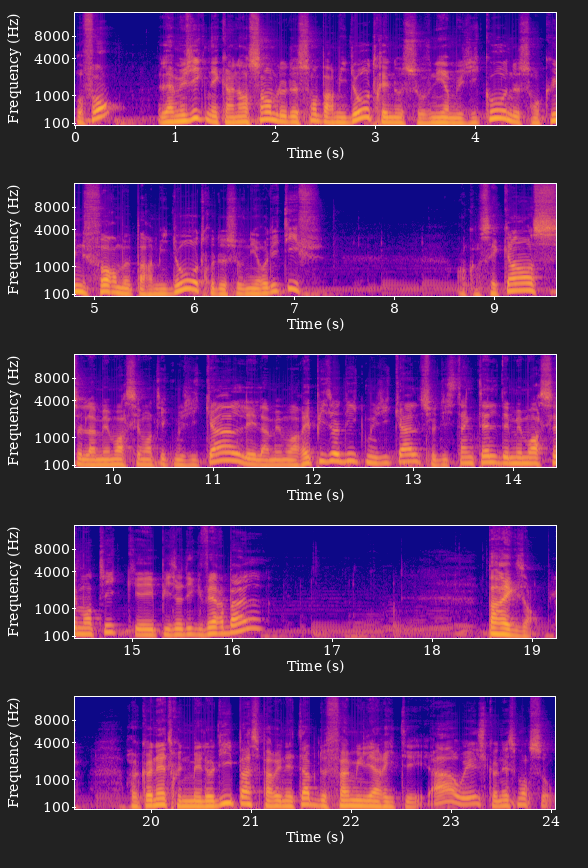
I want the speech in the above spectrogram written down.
Au fond, la musique n'est qu'un ensemble de sons parmi d'autres et nos souvenirs musicaux ne sont qu'une forme parmi d'autres de souvenirs auditifs. En conséquence, la mémoire sémantique musicale et la mémoire épisodique musicale se distinguent-elles des mémoires sémantiques et épisodiques verbales? Par exemple, reconnaître une mélodie passe par une étape de familiarité. Ah oui, je connais ce morceau.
